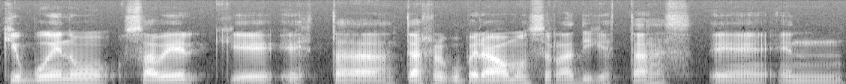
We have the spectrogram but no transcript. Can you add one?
qué bueno saber que está, te has recuperado, Montserrat, y que estás eh, en,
